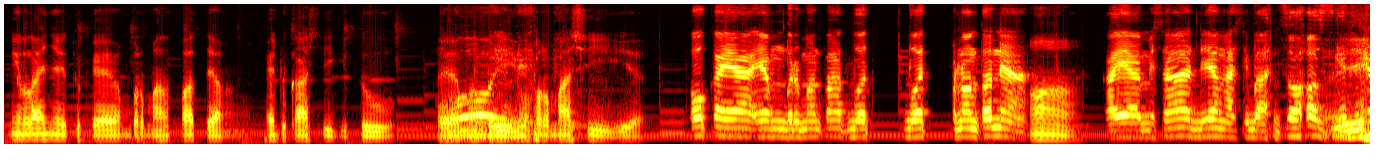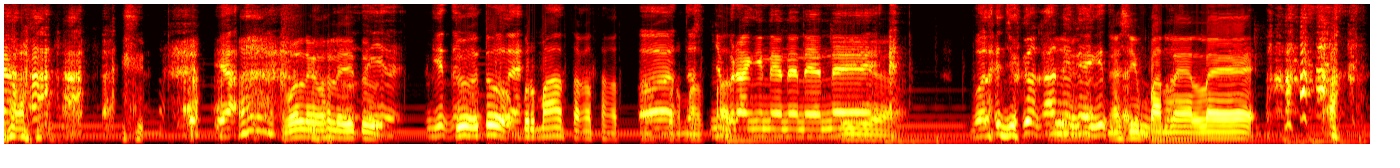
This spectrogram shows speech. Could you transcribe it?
nilainya itu kayak yang bermanfaat yang edukasi gitu kayak Oh, memberi iya, iya. informasi ya. Oh kayak yang bermanfaat buat buat penontonnya. Ah, Kayak misalnya dia ngasih bansos gitu Iya. ya. ya. boleh boleh itu. Iya, gitu. Itu itu boleh. bermanfaat sangat sangat terus bermanfaat. nyeberangin nenek-nenek. Iya. Boleh juga kan ya Iya, kayak gitu. Ngasih umpan lele.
